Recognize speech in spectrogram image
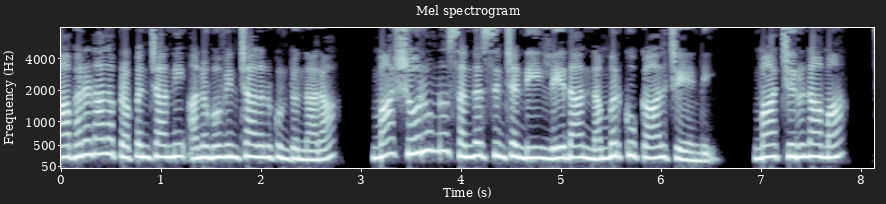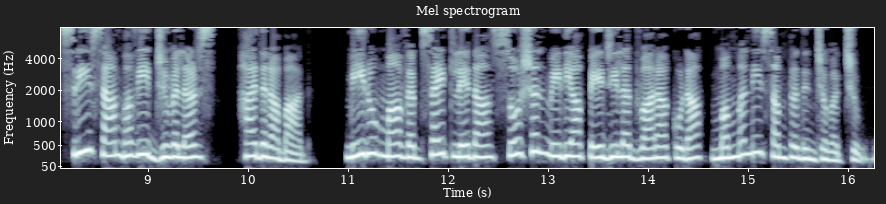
ఆభరణాల ప్రపంచాన్ని అనుభవించాలనుకుంటున్నారా? మా షోరూంను సందర్శించండి లేదా నంబర్కు కాల్ చేయండి. మా చిరునామా శ్రీ శాంభవి జ్యువెలర్స్ హైదరాబాద్. మీరు మా వెబ్సైట్ లేదా సోషల్ మీడియా పేజీల ద్వారా కూడా మమ్మల్ని సంప్రదించవచ్చు.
